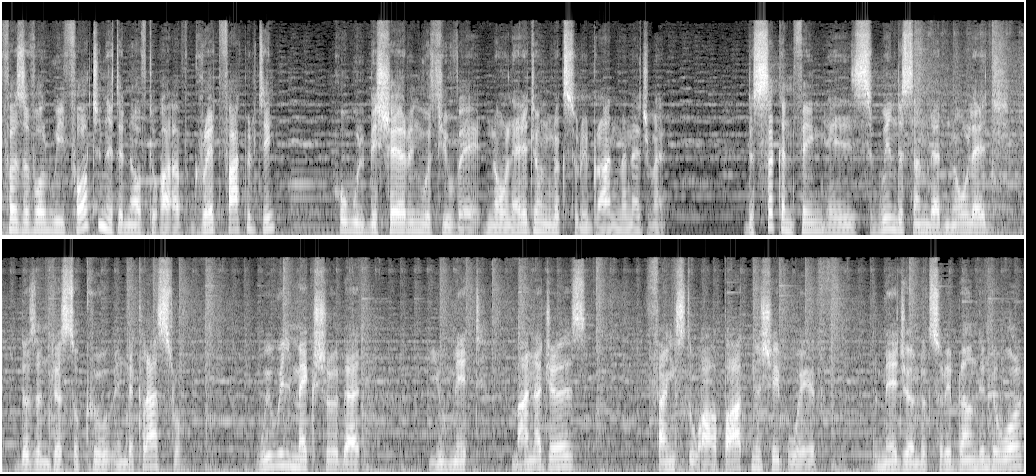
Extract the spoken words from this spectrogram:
First of all, we're fortunate enough to have great faculty who will be sharing with you their knowledge on luxury brand management. The second thing is we understand that knowledge doesn't just occur in the classroom. We will make sure that you meet managers thanks to our partnership with the major luxury brand in the world.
